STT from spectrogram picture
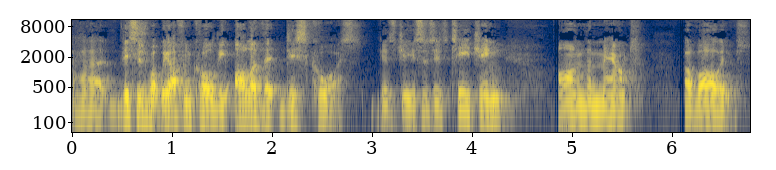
uh, this is what we often call the Olivet Discourse, because Jesus is teaching on the Mount of Olives.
